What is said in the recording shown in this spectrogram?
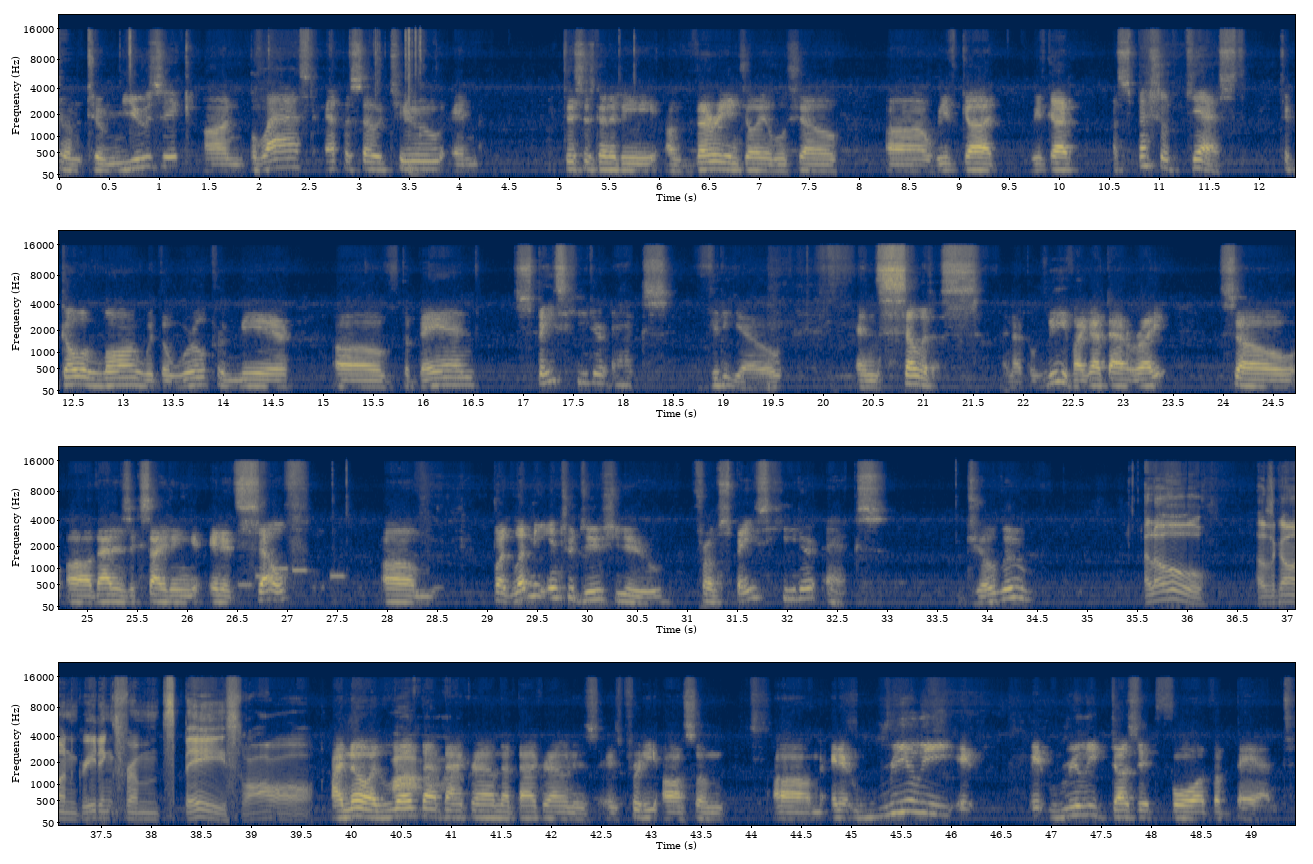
Welcome to Music on Blast, episode two, and this is going to be a very enjoyable show. Uh, we've got we've got a special guest to go along with the world premiere of the band Space Heater X video and Enceladus, and I believe I got that right. So uh, that is exciting in itself. Um, but let me introduce you from Space Heater X, Joe Lou. Hello. How's it going? Greetings from space. Oh. I know. I love that background. That background is is pretty awesome, um, and it really it it really does it for the band.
